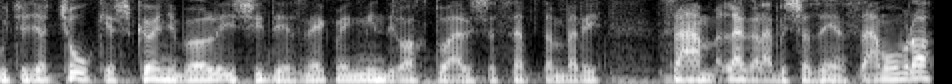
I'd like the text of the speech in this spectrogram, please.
Úgyhogy a csók és könyvből is idéznék, még mindig aktuális a szeptemberi szám, legalábbis az én számomra.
